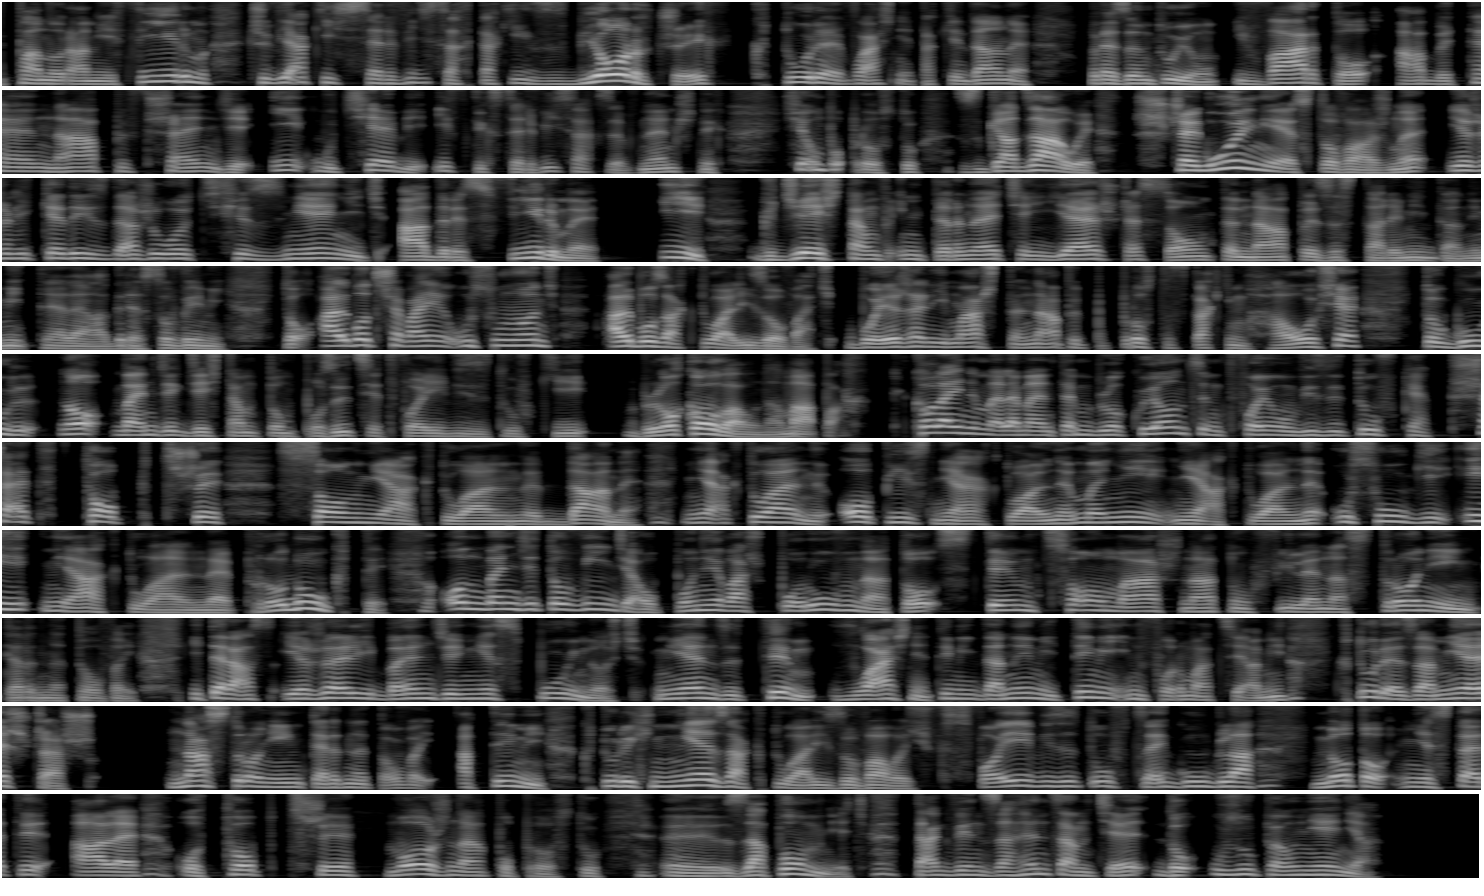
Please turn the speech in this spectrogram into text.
panoramie firm, czy w jakichś serwisach takich zbiorczych, które właśnie takie dane prezentują. I warto, aby te napy wszędzie i u Ciebie, i w tych serwisach zewnętrznych się po prostu zgadzały. Szczególnie jest to ważne, jeżeli kiedyś zdarzyło Ci się zmienić adres firmy, i gdzieś tam w internecie jeszcze są te napy ze starymi danymi teleadresowymi. To albo trzeba je usunąć, albo zaktualizować, bo jeżeli masz te napy po prostu w takim chaosie, to Google no, będzie gdzieś tam tą pozycję Twojej wizytówki blokował na mapach. Kolejnym elementem blokującym Twoją wizytówkę przed top 3 są nieaktualne dane. Nieaktualny opis, nieaktualne menu, nieaktualne usługi i nieaktualne produkty. On będzie to widział, ponieważ porówna to z tym, co masz na tą chwilę na stronie internetowej. I teraz, jeżeli będzie niespójność między tym, właśnie tymi danymi, tymi informacjami, które zamieszczasz na stronie internetowej, a tymi, których nie zaktualizowałeś w swojej wizytówce Google'a, no to niestety, ale o top 3 można po prostu yy, zapomnieć. Tak więc zachęcam Cię do uzupełnienia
